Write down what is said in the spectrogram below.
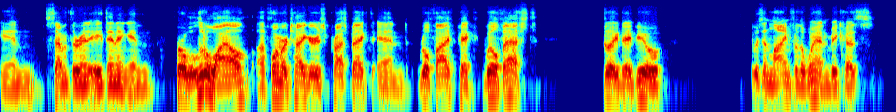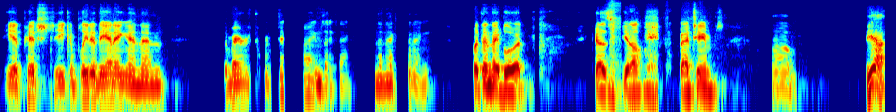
in seventh or eighth inning. And for a little while, a former Tigers prospect and Rule Five pick Will Vest, really debut, he was in line for the win because he had pitched, he completed the inning, and then the Mariners scored six times, I think, in the next inning. But then they blew it because you know bad teams. Um, yeah,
